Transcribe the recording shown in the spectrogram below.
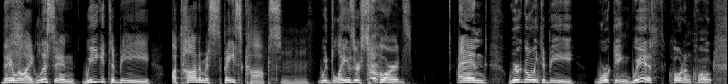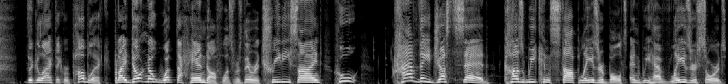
they were like, "Listen, we get to be autonomous space cops mm-hmm. with laser swords." and we're going to be working with quote unquote the Galactic Republic, but I don't know what the handoff was. Was there a treaty signed? Who have they just said because we can stop laser bolts and we have laser swords,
